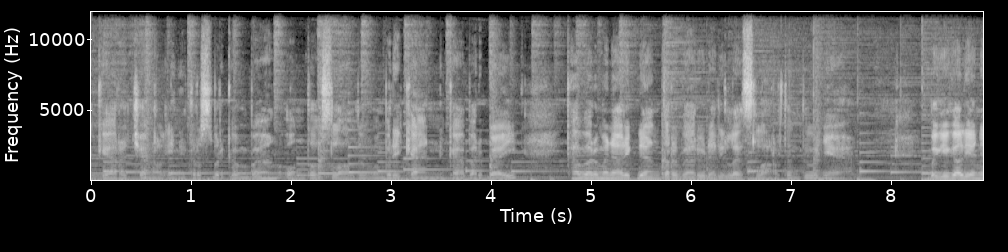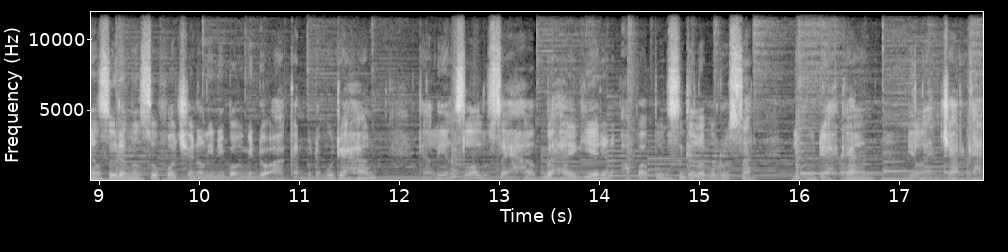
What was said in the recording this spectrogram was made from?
agar channel ini terus berkembang untuk selalu memberikan kabar baik, kabar menarik dan terbaru dari Leslar tentunya. Bagi kalian yang sudah mensupport channel ini, Bang Min doakan mudah-mudahan kalian selalu sehat, bahagia, dan apa pun segala urusan dimudahkan, dilancarkan.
